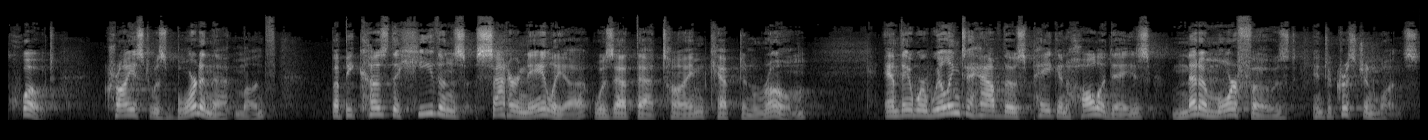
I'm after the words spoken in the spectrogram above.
quote, Christ was born in that month, but because the heathens' Saturnalia was at that time kept in Rome, and they were willing to have those pagan holidays metamorphosed into Christian ones.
